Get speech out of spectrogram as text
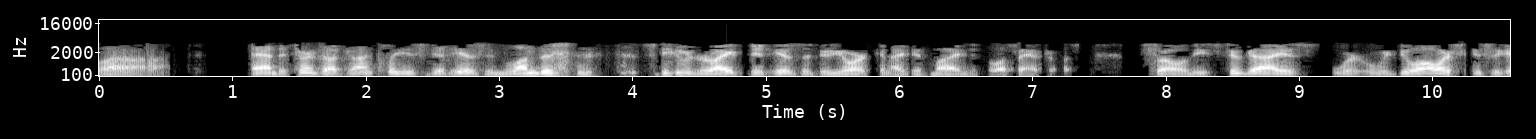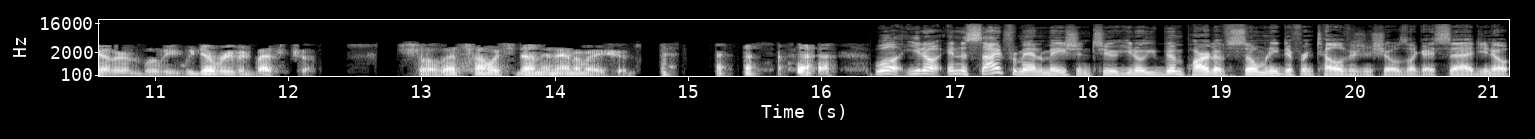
Uh, and it turns out John Cleese did his in London, Steven Wright did his in New York, and I did mine in Los Angeles. So these two guys, we're, we do all our scenes together in the movie. We never even met each other. So that's how it's done in animation. Well, you know, and aside from animation too, you know, you've been part of so many different television shows. Like I said, you know,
